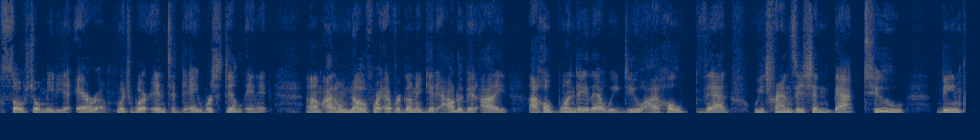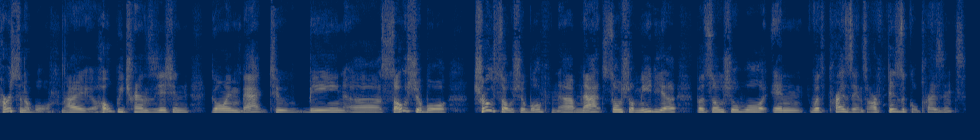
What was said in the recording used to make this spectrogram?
social media era, which we're in today. We're still in it. Um, I don't know if we're ever going to get out of it. I, I hope one day that we do. I hope that we transition back to being personable. I hope we transition going back to being uh, sociable, true sociable, um, not social media, but sociable in with presence, our physical presence.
